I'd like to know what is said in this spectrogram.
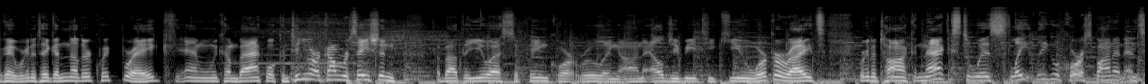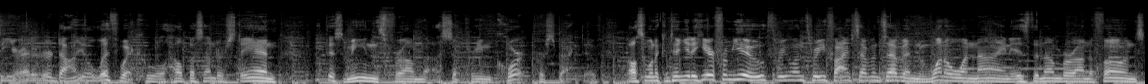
Okay, we're going to take another quick break. And when we come back, we'll continue our conversation about the U.S. Supreme Court ruling on LGBTQ worker rights. We're going to talk next with Slate legal correspondent and senior editor Dahlia Lithwick, who will help us understand what this means from a Supreme Court perspective. Also, want to continue to hear from you. 313 577 1019 is the number on the phones.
